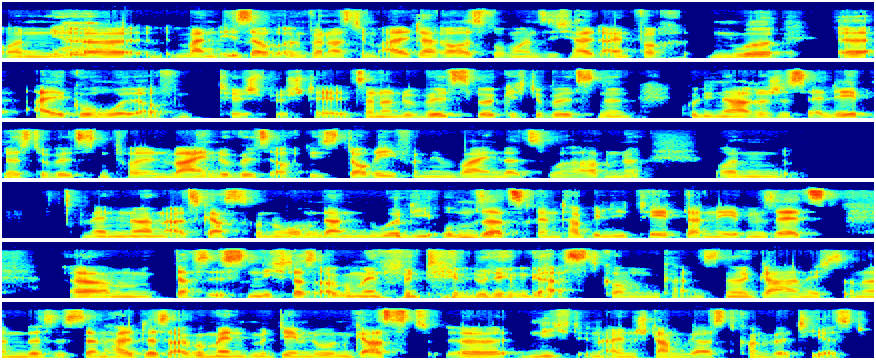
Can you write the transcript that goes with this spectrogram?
Und ja. äh, man ist auch irgendwann aus dem Alter raus, wo man sich halt einfach nur äh, Alkohol auf den Tisch bestellt, sondern du willst wirklich, du willst ein kulinarisches Erlebnis, du willst einen tollen Wein, du willst auch die Story von dem Wein dazu haben. Ne? Und wenn man als Gastronom dann nur die Umsatzrentabilität daneben setzt, ähm, das ist nicht das Argument, mit dem du dem Gast kommen kannst, ne? gar nicht, sondern das ist dann halt das Argument, mit dem du einen Gast äh, nicht in einen Stammgast konvertierst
